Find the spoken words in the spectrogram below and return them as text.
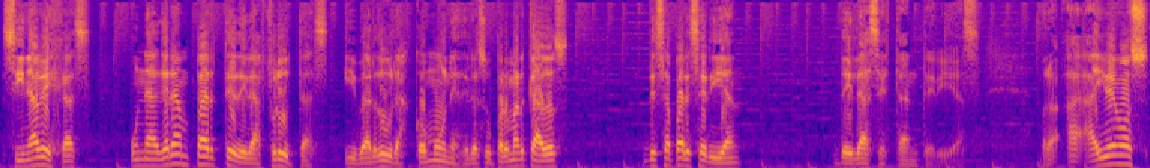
sin abejas, una gran parte de las frutas y verduras comunes de los supermercados desaparecerían de las estanterías. Bueno, ahí vemos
